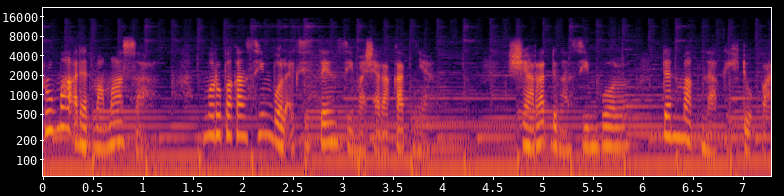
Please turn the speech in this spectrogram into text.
Rumah adat Mamasa merupakan simbol eksistensi masyarakatnya, syarat dengan simbol dan makna kehidupan.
